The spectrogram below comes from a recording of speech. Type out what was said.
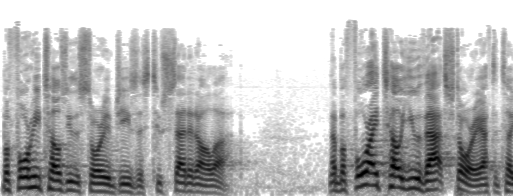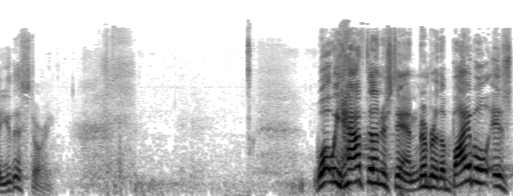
before he tells you the story of Jesus to set it all up. Now, before I tell you that story, I have to tell you this story. What we have to understand, remember, the Bible is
